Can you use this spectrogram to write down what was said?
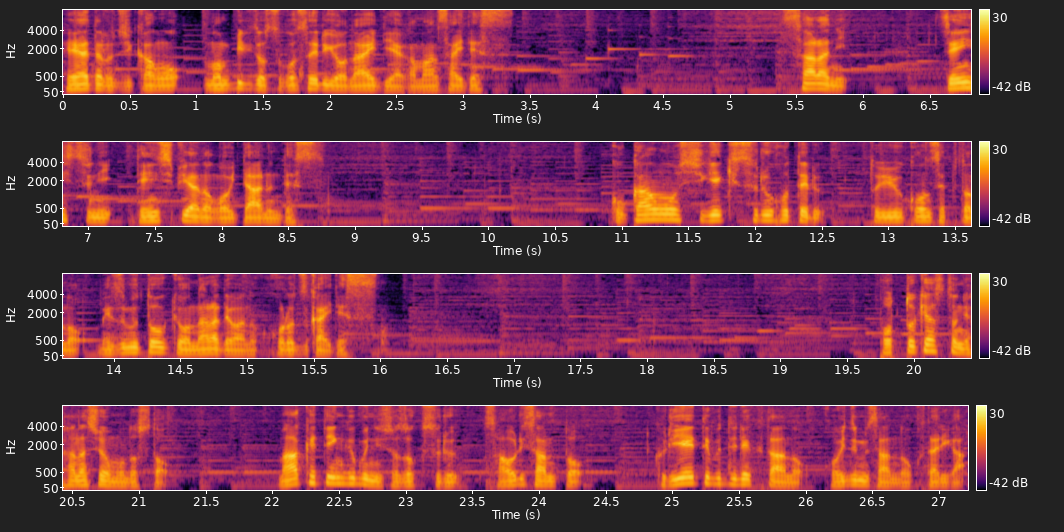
部屋での時間をのんびりと過ごせるようなアイディアが満載です。さらに全室に電子ピアノが置いてあるんです。五感を刺激するホテルというコンセプトのメズム東京ならではの心遣いです。ポッドキャストに話を戻すとマーケティング部に所属する沙織さんとクリエイティブディレクターの小泉さんのお二人が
